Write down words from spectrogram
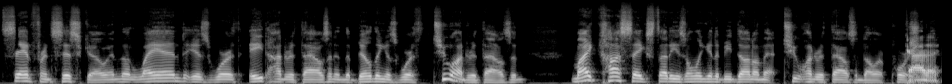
San Francisco and the land is worth eight hundred thousand and the building is worth two hundred thousand, my cost seg study is only going to be done on that two hundred thousand dollar portion. Got it.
